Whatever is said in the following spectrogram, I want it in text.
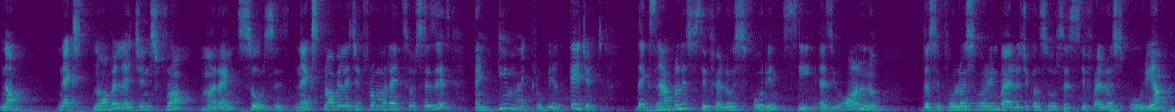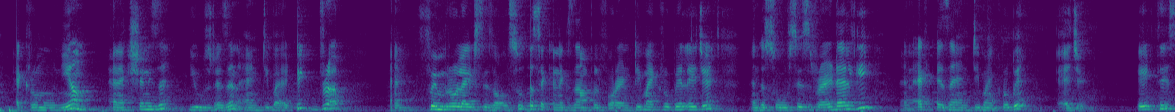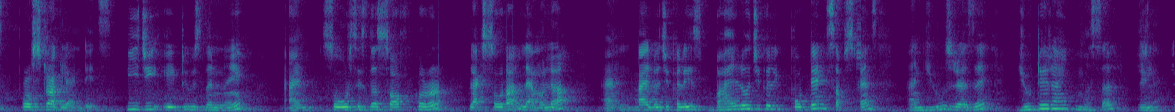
now, next novel agents from marine sources. Next novel agent from marine sources is antimicrobial agents. The example is cephalosporin C. As you all know, the cephalosporin biological source is Cephalosporium acremonium. And action is a, used as an antibiotic drug. And fimbrolides is also the second example for antimicrobial agent. And the source is red algae and act as an antimicrobial agent. Eighth is prostaglandins. PGA2 is the name and source is the soft coral Plexaura lamella and biological is biologically potent substance and used as a uterine muscle relaxant.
